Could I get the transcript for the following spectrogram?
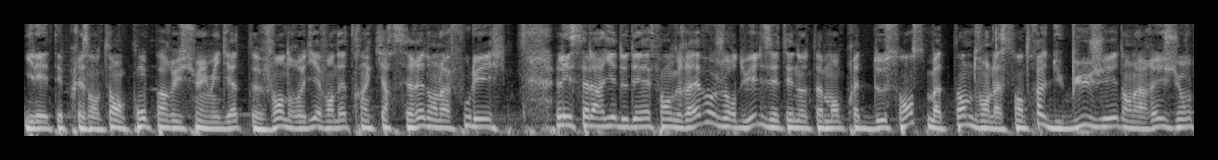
Il a été présenté en comparution immédiate vendredi avant d'être incarcéré dans la foulée. Les salariés d'EDF en grève aujourd'hui Aujourd'hui, ils étaient notamment près de 200 ce matin devant la centrale du budget dans la région.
